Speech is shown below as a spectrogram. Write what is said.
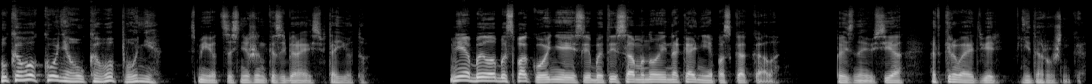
«У кого коня, а у кого пони?» — смеется Снежинка, забираясь в Тойоту. «Мне было бы спокойнее, если бы ты со мной на коне поскакала», — признаюсь я, открывая дверь внедорожника.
